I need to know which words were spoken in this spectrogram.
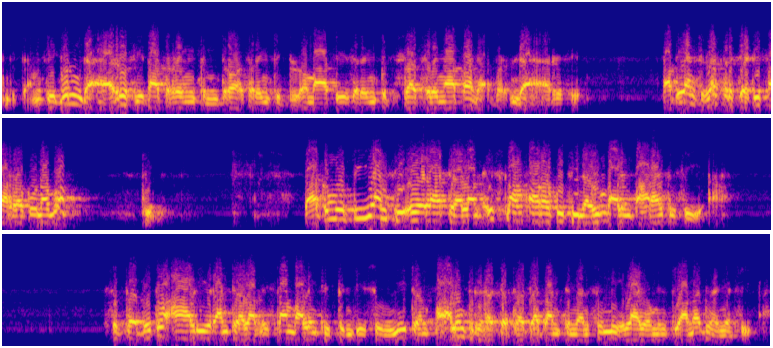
Kita meskipun tidak harus kita sering bentrok, sering diplomasi, sering debat, sering apa, tidak harus. Gitu. Tapi yang jelas terjadi farokun apa? Nah kemudian di era dalam Islam farokudinahum paling parah itu Syiah. Sebab itu aliran dalam Islam paling dibenci Sunni dan paling berhadapan-hadapan dengan Sunni ilayomil kiamat itu hanya Syiah.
